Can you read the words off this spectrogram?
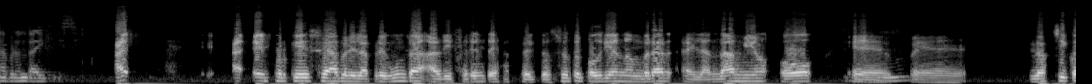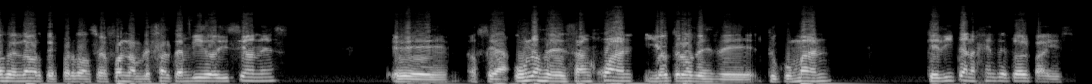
Una pregunta difícil. Eh, porque se abre la pregunta a diferentes aspectos. Yo te podría nombrar el andamio o eh, eh, los chicos del norte, perdón, se me fue el nombre, falta en video ediciones. o sea, unos desde San Juan y otros desde Tucumán, que editan a gente de todo el país.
